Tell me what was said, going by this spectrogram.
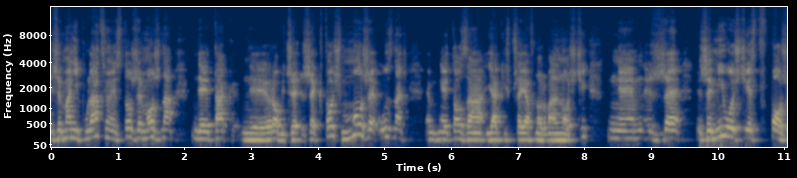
że manipulacją jest to, że można tak robić, że, że ktoś może uznać to za jakiś przejaw normalności, że, że miłość jest w porządku,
